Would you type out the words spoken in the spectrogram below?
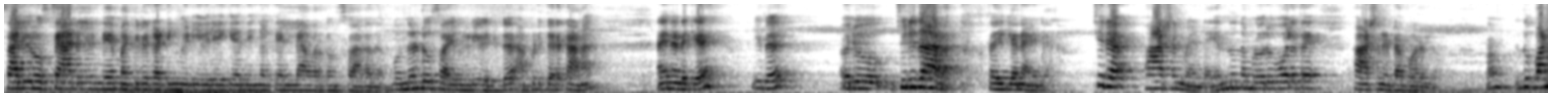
സാലി റോസ് ചാനലിന്റെ മറ്റൊരു കട്ടിംഗ് വീഡിയോയിലേക്ക് നിങ്ങൾക്ക് എല്ലാവർക്കും സ്വാഗതം. ഒന്ന് രണ്ട് ദിവസമായി വീഡിയോ ഇട്ടിട്ട് അപ്പടി തിരക്കാണ്. അതിനിടയ്ക്ക് ഇത് ഒരു ചുരിദാർ തയ്ക്കാനായിട്ട്. ചില ഫാഷൻ വേണ്ട? എന്നും നമ്മൾ ഒരുപോലത്തെ ഫാഷൻ ഇട്ടാൽ പോരല്ലോ. അപ്പം ഇത് വൺ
